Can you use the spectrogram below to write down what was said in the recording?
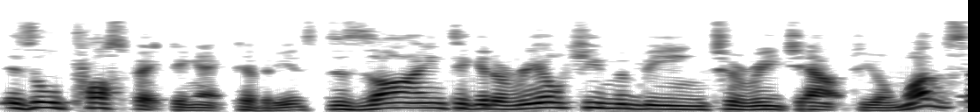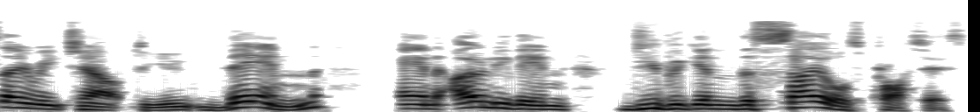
is all prospecting activity. It's designed to get a real human being to reach out to you. And once they reach out to you, then and only then do you begin the sales process.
